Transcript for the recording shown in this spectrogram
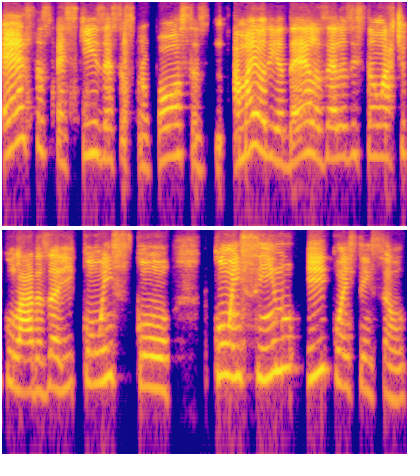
Essas pesquisas, essas propostas, a maioria delas, elas estão articuladas aí com, com, com ensino e com extensão.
